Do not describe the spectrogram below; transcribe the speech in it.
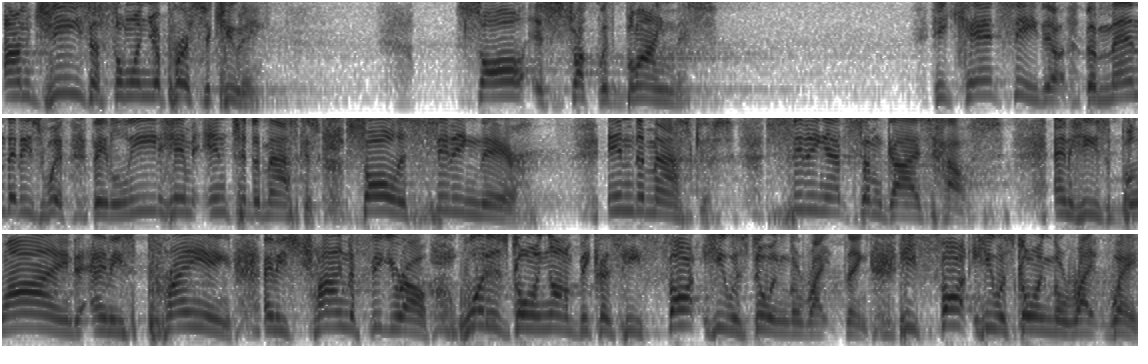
I'm Jesus, the one you're persecuting. Saul is struck with blindness. He can't see. The, the men that he's with, they lead him into Damascus. Saul is sitting there in Damascus, sitting at some guy's house and he's blind and he's praying and he's trying to figure out what is going on because he thought he was doing the right thing. He thought he was going the right way.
